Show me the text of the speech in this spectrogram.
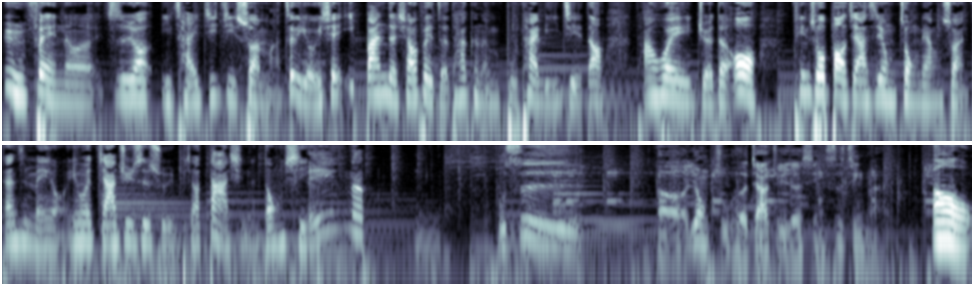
运费呢是要以台机计算嘛。这个有一些一般的消费者他可能不太理解到，他会觉得哦，听说报价是用重量算，但是没有，因为家具是属于比较大型的东西。诶，那。不是，呃，用组合家具的形式进来哦，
